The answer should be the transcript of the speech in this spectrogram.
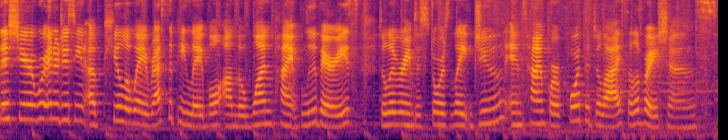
This year, we're introducing a peel away recipe label on the one pint blueberries, delivering to stores late June in time for 4th of July celebrations.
